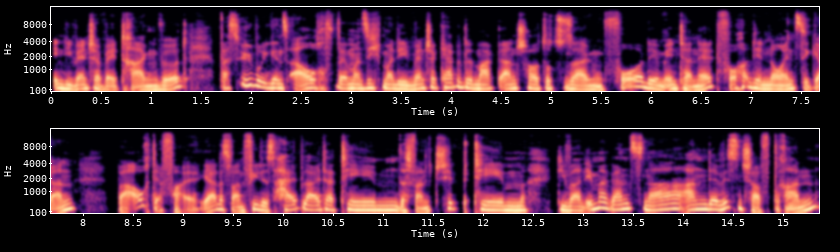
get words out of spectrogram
in die Venture-Welt tragen wird. Was übrigens auch, wenn man sich mal den Venture-Capital-Markt anschaut, sozusagen vor dem Internet, vor den 90ern, war auch der Fall. Ja, das waren vieles Halbleiter-Themen, das waren Chip-Themen, die waren immer ganz nah an der Wissenschaft dran.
